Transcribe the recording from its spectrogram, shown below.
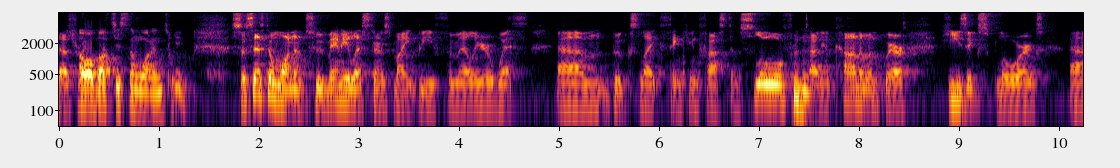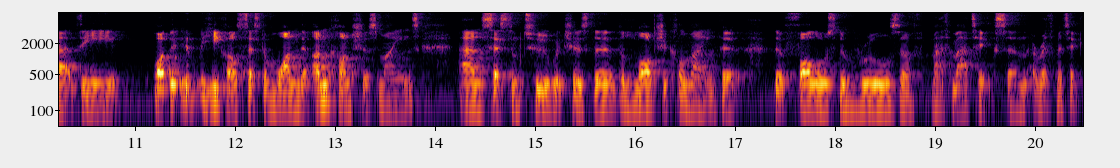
That's right. How about System 1 and 2? So, System 1 and 2, many listeners might be familiar with um, books like Thinking Fast and Slow from mm-hmm. Daniel Kahneman, where he's explored uh, the what he calls System 1, the unconscious mind, and system two, which is the, the logical mind that, that follows the rules of mathematics and arithmetic.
